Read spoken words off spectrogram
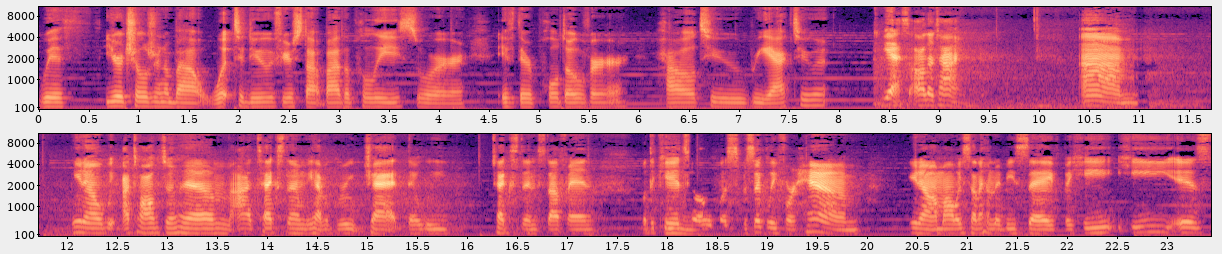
with your children about what to do if you're stopped by the police or if they're pulled over, how to react to it? Yes, all the time. Um, you know, I talk to him, I text him. We have a group chat that we text and stuff in with the kids. Mm-hmm. So, but specifically for him, you know, I'm always telling him to be safe. But he he is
